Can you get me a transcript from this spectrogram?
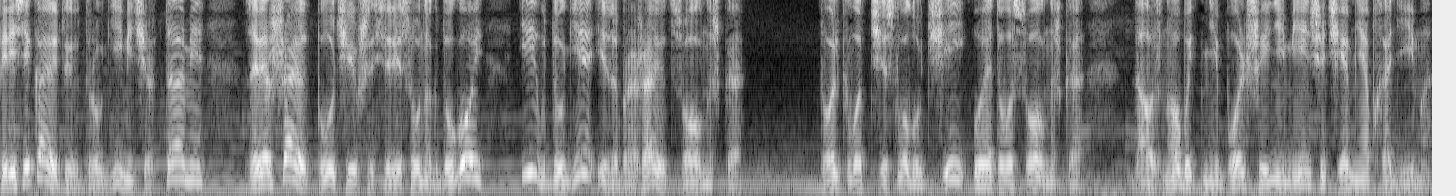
пересекают их другими чертами, завершают получившийся рисунок дугой и в дуге изображают солнышко. Только вот число лучей у этого солнышка должно быть не больше и не меньше, чем необходимо.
